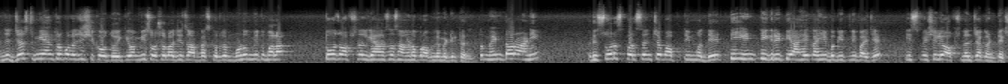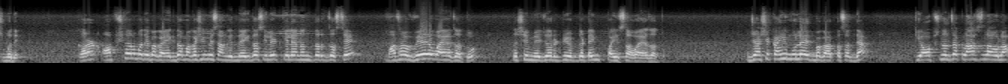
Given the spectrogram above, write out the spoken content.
म्हणजे जस्ट मी अँथ्रोपॉलॉजी शिकवतोय किंवा मी सोशोलॉजीचा अभ्यास करतोय म्हणून मी तुम्हाला तोच ऑप्शनल घ्या असं सांगणं प्रॉब्लेमॅटिक ठरेल. तो मेंटॉर आणि रिसोर्स पर्सनच्या बाबतीमध्ये ती इंटिग्रिटी आहे का ही बघितली पाहिजे इस्पेशली ऑप्शनलच्या कंटेक्स्टमध्ये कारण ऑप्शनलमध्ये बघा एकदा मगाशी मी सांगितलं एकदा सिलेक्ट केल्यानंतर जसे माझा वेळ वाया जातो तसे मेजॉरिटी ऑफ द टाइम पैसा वाया जातो. म्हणजे असे काही मुलं आहेत बघा आता सध्या की ऑप्शनलचा क्लास लावला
